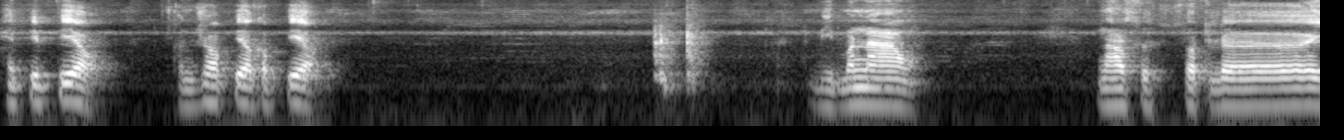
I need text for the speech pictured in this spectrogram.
ให้เปรี้ยวคนชอบเปรี้ยวก็เปรี้ยว บีบมะนาว นาวสดๆเลย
